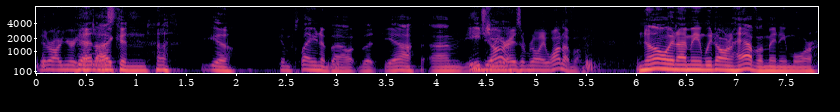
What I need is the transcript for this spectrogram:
that are on your hit that I list. can you know complain about. But yeah, um, EGR isn't really one of them. No, and I mean we don't have them anymore.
